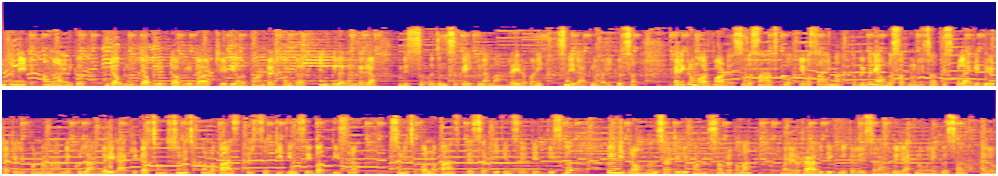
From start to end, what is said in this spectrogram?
इन्टरनेट अनलाइनको W W W dot radio Arpan dot com dot NP लगन गरेर विश्वको जुनसुकै कुनामा रहेर पनि सुनिराख्नु भएको छ। कार्यक्रम अर्पण शुभ साँझको व्यवसायमा तपाईँ पनि आउन सक्नुहुनेछ। त्यसको लागि दुईवटा टेलिफोन नम्बर हामीले खुल्ला गरिराखेका छौँ। शून्य छप्पन्न पाँच त्रिसठी तिन सय बत्तिस र शून्य छप्पन्न पाँच त्रिसठी तिन सय तेत्तिसको कोही मित्र हुनुहुन्छ टेलिफोन सम्पर्कमा भनेर प्राविधिक मित्रले इसारा गरिराख्नु भएको छ। हेलो।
